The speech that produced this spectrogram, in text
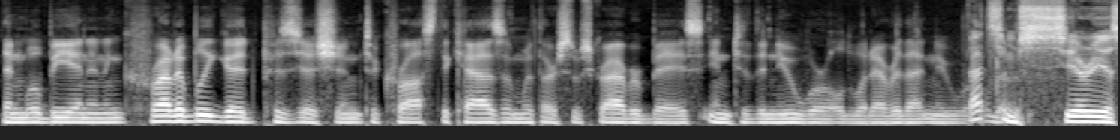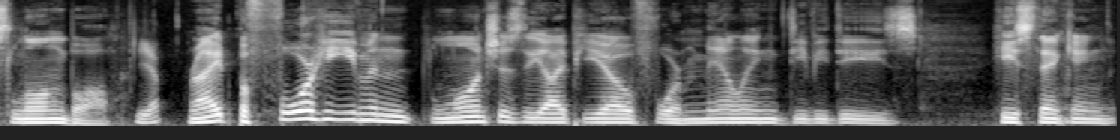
then we'll be in an incredibly good position to cross the chasm with our subscriber base into the new world, whatever that new world That's is. some serious long ball, Yep. right? Before he even launches the IPO for mailing DVDs, he's thinking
